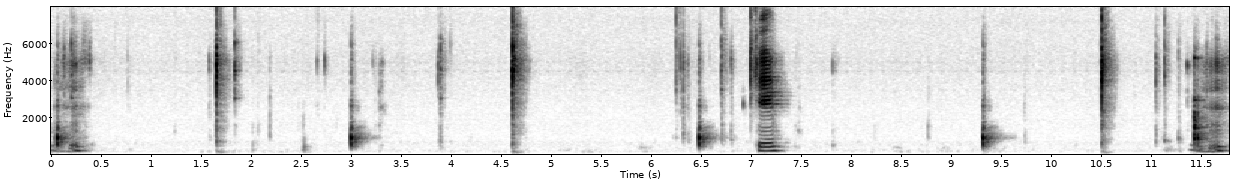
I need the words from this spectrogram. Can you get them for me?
Mhm. Okay. Mhm.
